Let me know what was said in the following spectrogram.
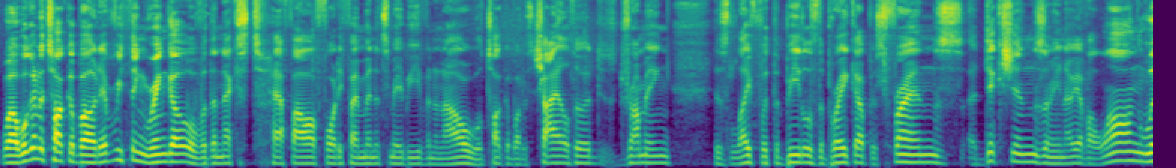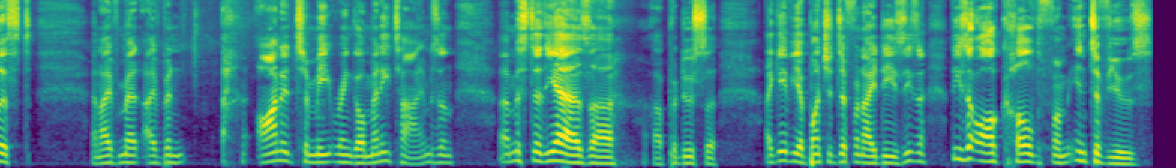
Well, we're going to talk about everything Ringo over the next half hour, 45 minutes, maybe even an hour. We'll talk about his childhood, his drumming, his life with the Beatles, the breakup, his friends, addictions. I mean, we have a long list. And I've met, I've been honored to meet Ringo many times. And uh, Mr. Diaz, uh, uh, producer, I gave you a bunch of different IDs. These are, these are all culled from interviews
